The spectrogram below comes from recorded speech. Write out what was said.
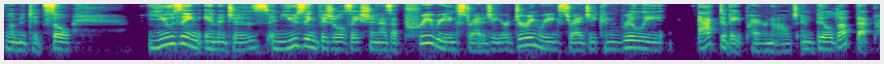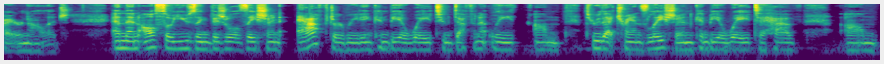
limited. So using images and using visualization as a pre-reading strategy or during reading strategy can really activate prior knowledge and build up that prior knowledge. And then also using visualization after reading can be a way to definitely, um, through that translation, can be a way to have um,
